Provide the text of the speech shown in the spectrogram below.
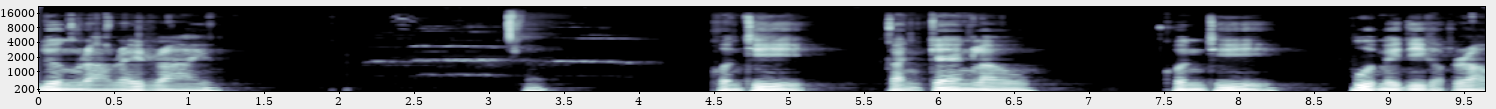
เรื่องราวร้ายๆ คนที่กันแกล้งเรา คนที่พูดไม่ดีกับเรา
